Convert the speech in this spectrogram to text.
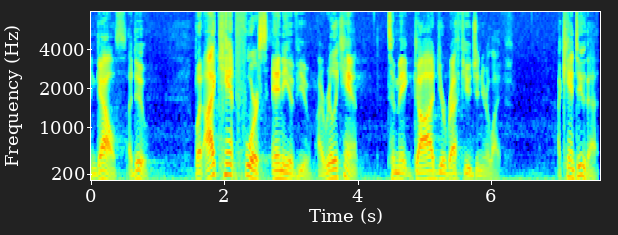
and gals. I do. But I can't force any of you, I really can't, to make God your refuge in your life. I can't do that.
